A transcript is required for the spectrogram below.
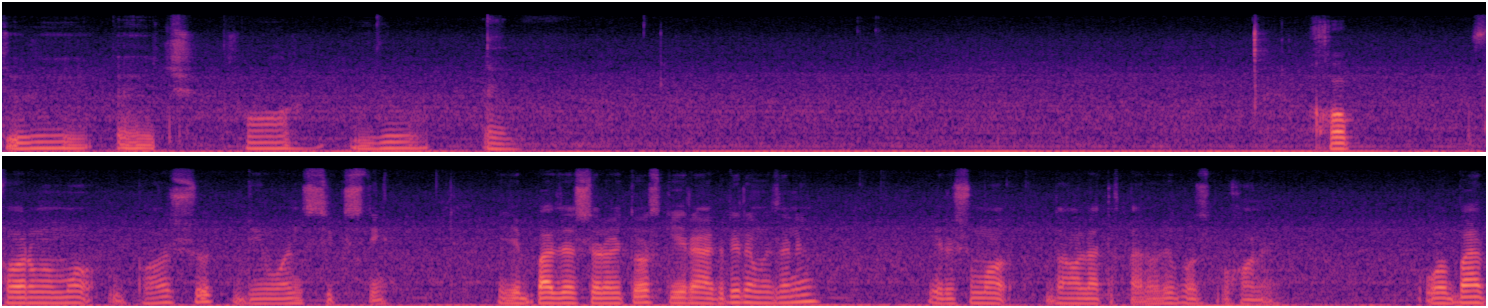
3H 4UN خب فرم ما باز شد D160 یه بعض از شرایط هاست که ایره اگری رو می‌زنیم شما در حالت قراری باز بخوانه. و بعد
